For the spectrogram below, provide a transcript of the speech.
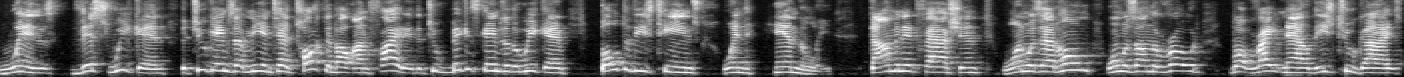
wins this weekend. The two games that me and Ted talked about on Friday, the two biggest games of the weekend, both of these teams went handily dominant fashion. One was at home, one was on the road. But right now, these two guys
